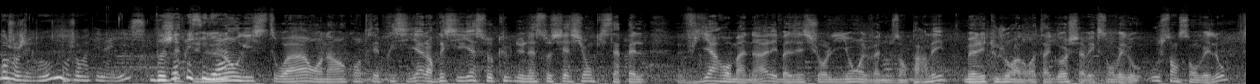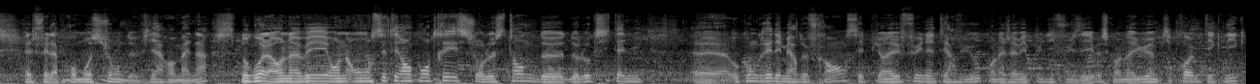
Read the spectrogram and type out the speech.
Bonjour Jérôme, bonjour Athénaïs. Bonjour Priscilla. C'est une longue histoire, on a rencontré Priscilla. Alors Priscilla s'occupe d'une association qui s'appelle Via Romana, elle est basée sur Lyon, elle va nous en parler, mais elle est toujours à droite à gauche avec son vélo ou sans son vélo. Elle fait la promotion de Via Romana. Donc voilà, on, s'était rencontrés sur le stand de, de l'Occitanie euh, au Congrès des maires de France. Et puis on avait fait une interview qu'on n'a jamais pu diffuser parce qu'on a eu un petit problème technique.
